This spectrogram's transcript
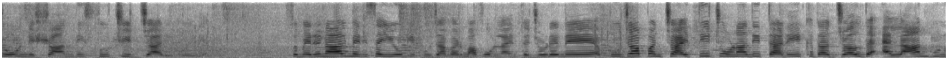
ਚੋਣ ਨਿਸ਼ਾਨ ਦੀ ਸੂਚੀ ਜਾਰੀ ਹੋਈ ਹੈ। ਸੋ ਮੇਰੇ ਨਾਲ ਮੇਰੀ ਸਹਿਯੋਗੀ ਪੂਜਾ ਵਰਮਾ ਫੋਨ ਲਾਈਨ ਤੇ ਜੁੜੇ ਨੇ। ਪੂਜਾ, ਪੰਚਾਇਤੀ ਚੋਣਾਂ ਦੀ ਤਾਰੀਖ ਦਾ ਜਲਦ ਐਲਾਨ ਹੁਣ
